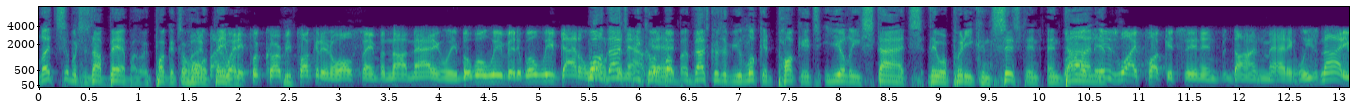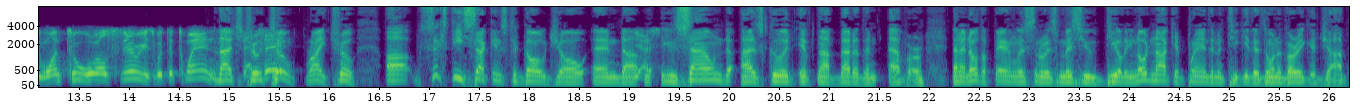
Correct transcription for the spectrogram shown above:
let's, which is not bad, by the way. Puckett's a Hall right, of Fame. By the way, they put Kirby Puckett in the Hall of Fame, but not Mattingly. But we'll leave it. We'll leave that alone. Well, that's because, but, but, that's because if you look at Puckett's yearly stats, they were pretty consistent. And Don, well, here's if, why Puckett's in and Don Mattingly. He's not. He won two World Series with the Twins. That's, that's true it. too. Right, true. Uh, Sixty seconds to go, Joe, and uh, yes. you sound as good, if not better, than ever. And I know the fan listeners miss you dearly. No knock at Brandon and Tiki; they're doing a very good job.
